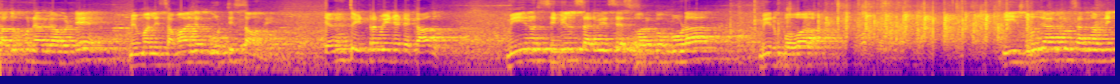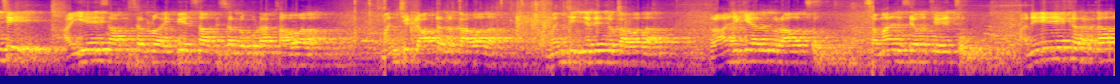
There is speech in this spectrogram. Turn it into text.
చదువుకున్నారు కాబట్టి మిమ్మల్ని సమాజం గుర్తిస్తూ ఉంది. టెన్త్ ఇంటర్మీడియటే కాదు మీరు సివిల్ సర్వీసెస్ వరకు కూడా మీరు పోవాలా? ఈ దూజాకుల సంఘం నుంచి ఐఏఎస్ ఆఫీసర్లు ఐపీఎస్ ఆఫీసర్లు కూడా కావాలా? మంచి డాక్టర్లు కావాలా? మంచి ఇంజనీర్లు కావాలా? రాజకీయాలకు రావచ్చు సమాజ సేవ చేయొచ్చు. అనేక రకాల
